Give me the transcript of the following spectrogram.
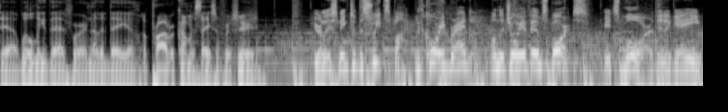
yeah, we'll leave that for another day, a, a private conversation for sure. You're listening to The Sweet Spot with Cory Bradley on the Joy FM Sports. It's more than a game.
